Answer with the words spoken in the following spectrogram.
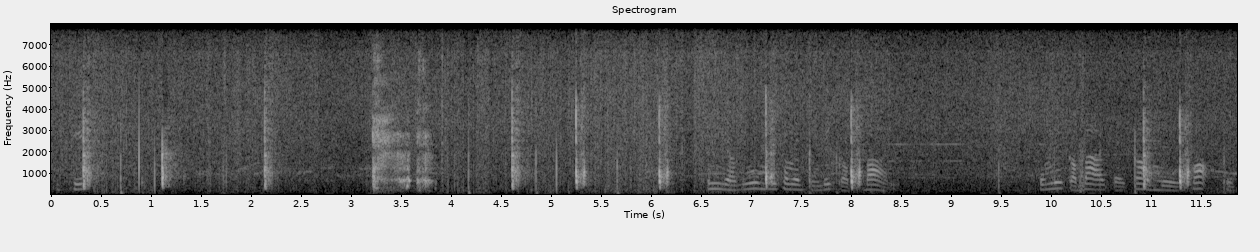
โอเคคุณอยากรู้ไหมทำไมผมได้กลับบ้าน ผมได้กลับบ้านแต่เก้าโมงก็ผม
